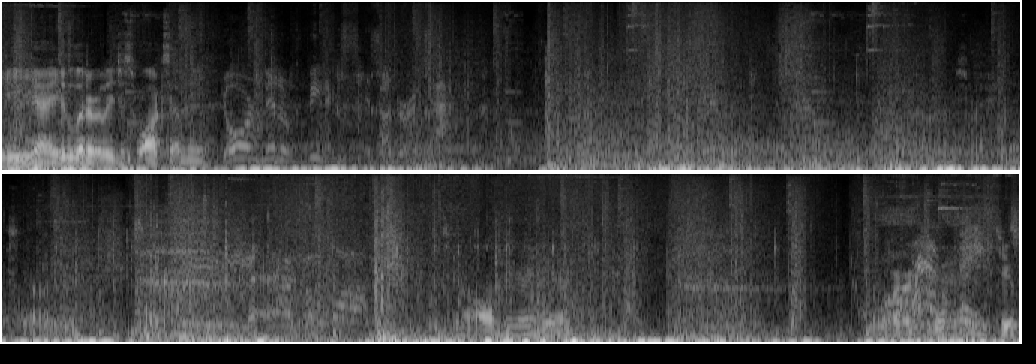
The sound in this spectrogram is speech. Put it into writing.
He, yeah, he literally just walks at me. Your middle Phoenix is under attack. Where's my Phoenix gone, He's gonna ult me right here. Or he won't even need to.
